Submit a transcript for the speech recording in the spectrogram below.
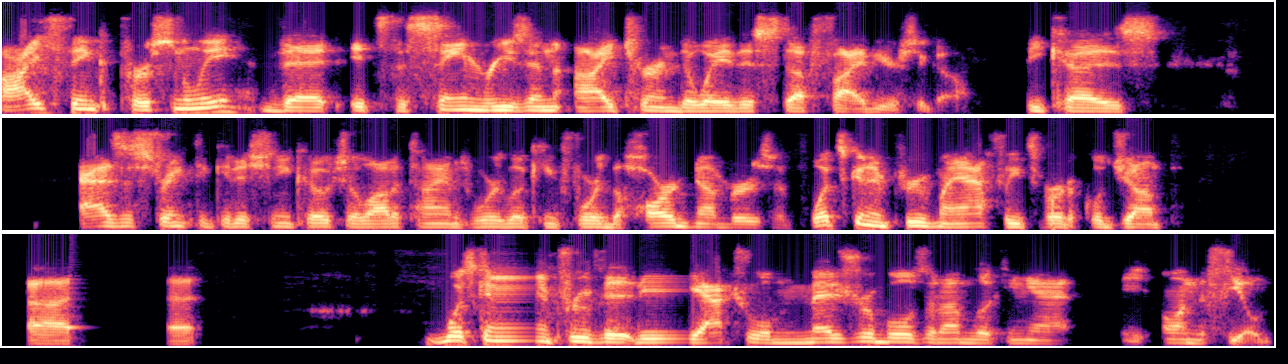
I think personally that it's the same reason I turned away this stuff five years ago because as a strength and conditioning coach, a lot of times we're looking for the hard numbers of what's going to improve my athlete's vertical jump, uh, uh, what's going to improve the, the actual measurables that I'm looking at on the field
